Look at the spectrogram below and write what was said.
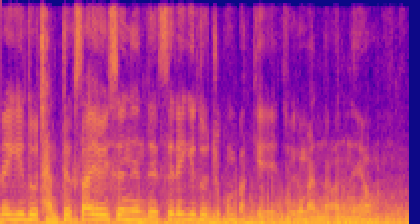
쓰레기도 잔뜩 쌓여 있었는데 쓰레기도 조금밖에 지금 안 나왔네요.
